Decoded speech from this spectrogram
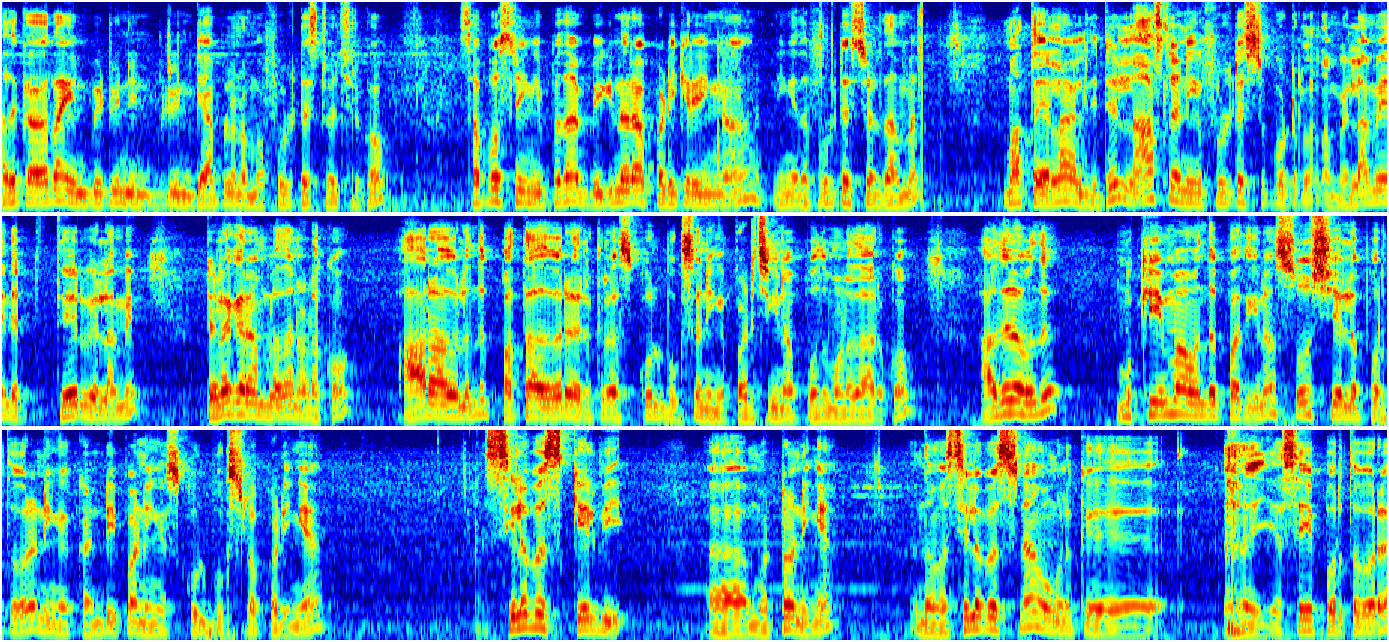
அதுக்காக தான் இன்பிட்வீன் இன்பிட்வீன் கேப்பில் நம்ம ஃபுல் டெஸ்ட் வச்சுருக்கோம். சப்போஸ் நீங்கள் இப்போ தான் பிகினராக படிக்கிறீங்கன்னா நீங்கள் இந்த ஃபுல் டெஸ்ட் எழுதாமல் மற்ற எல்லாம் எழுதிட்டு லாஸ்ட்டில் நீங்கள் ஃபுல் டெஸ்ட் போட்டுக்கலாம். நம்ம எல்லாமே இந்த தேர்வு எல்லாமே டெலகிராமில் தான் நடக்கும். ஆறாவதுலேருந்து பத்தாவது வரை இருக்கிற ஸ்கூல் புக்ஸை நீங்கள் படிச்சிங்கன்னா போதுமானதாக இருக்கும். அதில் வந்து முக்கியமாக வந்து பார்த்தீங்கன்னா சோஷியலை பொறுத்தவரை நீங்கள் கண்டிப்பாக நீங்கள் ஸ்கூல் புக்ஸில் படிங்க. சிலபஸ் கேள்வி மட்டும் நீங்கள் நம்ம சிலபஸ்னால் உங்களுக்கு எஸ்ஐயை பொறுத்தவரை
